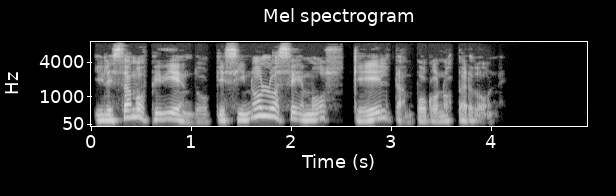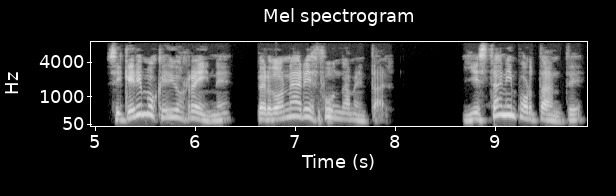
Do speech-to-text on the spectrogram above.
y le estamos pidiendo que si no lo hacemos, que Él tampoco nos perdone. Si queremos que Dios reine, perdonar es fundamental. Y es tan importante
